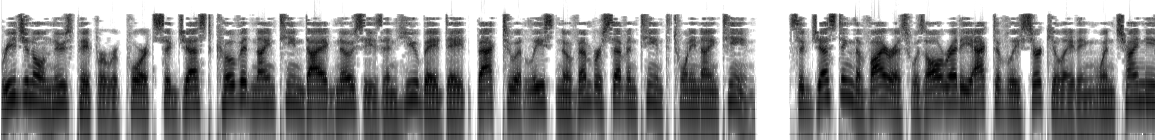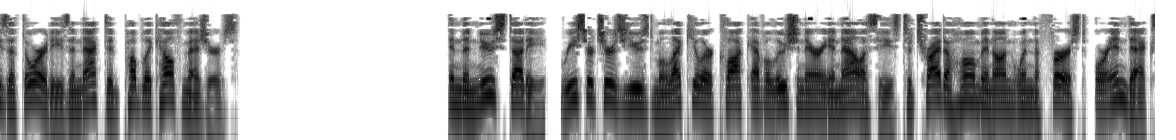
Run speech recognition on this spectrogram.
Regional newspaper reports suggest COVID-19 diagnoses in Hubei date back to at least November 17, 2019, suggesting the virus was already actively circulating when Chinese authorities enacted public health measures. In the new study, researchers used molecular clock evolutionary analyses to try to home in on when the first, or index,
